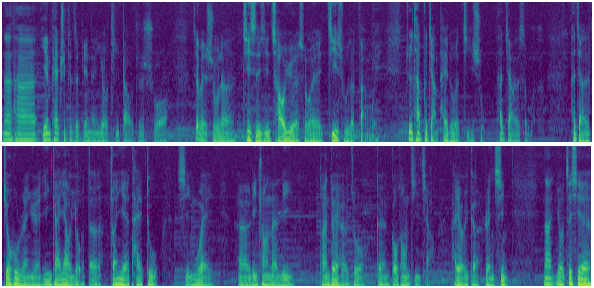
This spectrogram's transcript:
那他 Ian Patrick 这边呢，也有提到，就是说这本书呢，其实已经超越了所谓技术的范围，就是他不讲太多的技术，他讲了什么呢？他讲的救护人员应该要有的专业态度、行为、呃临床能力、团队合作跟沟通技巧，还有一个人性。那有这些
